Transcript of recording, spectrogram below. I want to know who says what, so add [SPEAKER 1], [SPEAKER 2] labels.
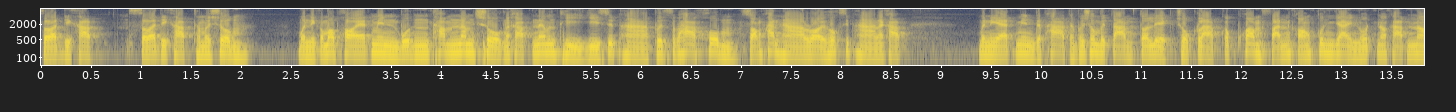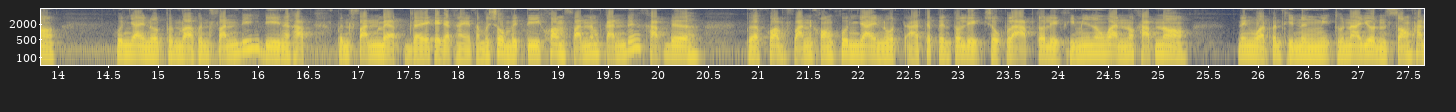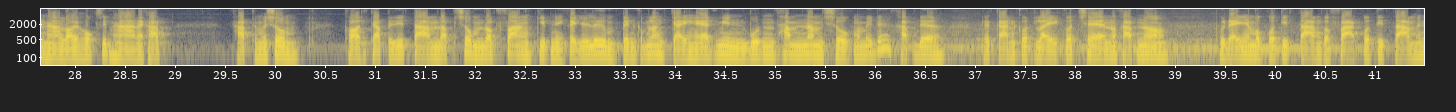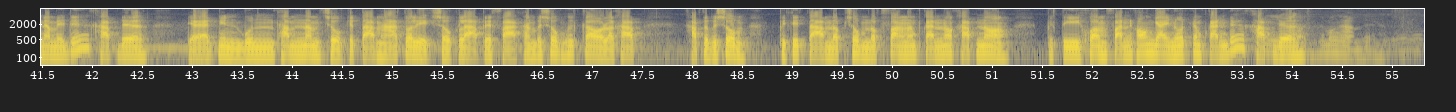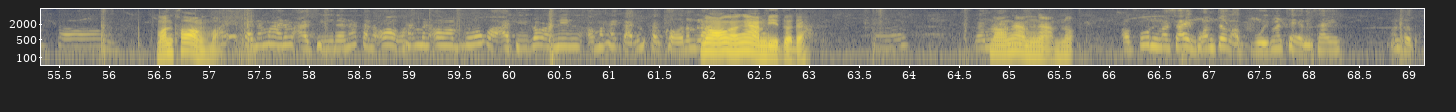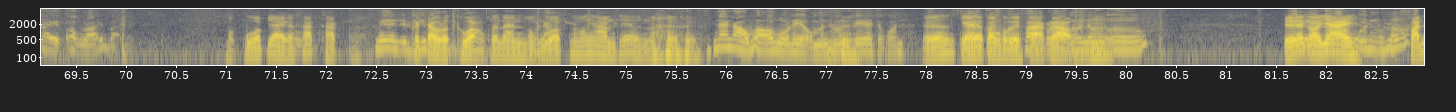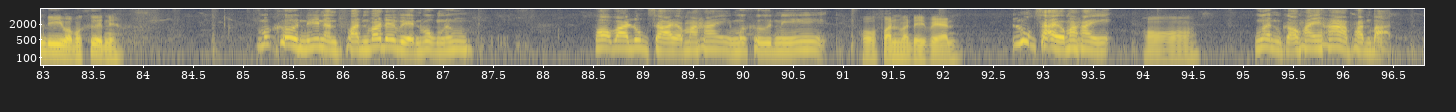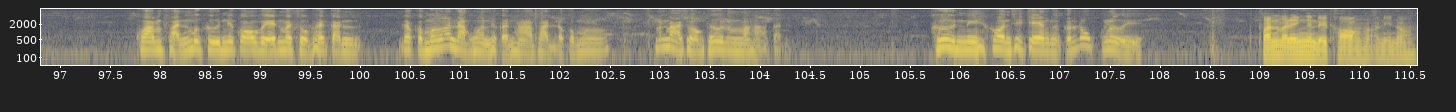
[SPEAKER 1] สวัสดีครับ สวัสดีครับท่านผู้ชม วันนี้ก็มาพอแอดมินบุญทำน้ำโชคนะครับในวันที่ 25 พฤษภาคม 2565 นะครับวันนี้แอดมินจะพาท่านผู้ชมไปตามตัวเลขโชคลาภกับความฝันของคุณยายนุชนะครับเนาะคุณยายนุชเพิ่นว่าเพิ่นฝันดีดีนะครับเพิ่นฝันแบบใดก็อยากให้ท่านผู้ชมไปตีความฝันนํกันเด้อครับ เด้อเพื่อความฝันของคุณยายนุชอาจจะเป็นตัวเลขโชคลาภตัวเลขที่มีรางวัลเนาะครับเนาะในงวดวันที่1มิถุนายน 2565 นะครับ ครับท่านผู้ชม ก่อนจะไปติดตามรับชมรับฟังคลิปนี้ก็อย่าลืมเป็นกำลังใจแอดมิน บุญทำนำโชคนะไม่เด้อครับ เด้อโดยการกดไลค์กดแชร์นะครับเนาะผู้ใดยังบ่กดติดตามก็ฝากกดติดตามให้นำเด้อครับ เด้อเดี๋ยวแอดมินบุญทำนำโชคจะตามหาตัวเลขโชคลาภไปฝากท่านผู้ชมคือเก่าแล้วครับครับท่านผู้ชมไปติดตามรับชมรับฟังน้กันเนาะครับเนาะไปตีความฝันของยายนุชน้กันเด้อครับ เด้อ
[SPEAKER 2] มังหามเลยมอนทองบ่
[SPEAKER 3] ไอ้กันน้ำมันน้ำ อาชีนะนะกันออกให้มันออกมาปุ๊บว่าอาชีก็ว่านิ่งเอามาให้กันกันขอน้ำลาย
[SPEAKER 2] น้องก็งามดีตัวเดียว
[SPEAKER 3] กัน
[SPEAKER 2] น้องงามงามเนาะ
[SPEAKER 3] เอาฟุ้นมาใส่พร้อมจังเอาปุ๋ยมาแทงใส่มันตกแตกออกหลายบาท
[SPEAKER 2] บักบวบใหญ่กับคักคัก
[SPEAKER 3] แม่นอีหลี
[SPEAKER 2] ก็เจ้ารถถ่วงสนั้นบักบวบน้ำงามแท้เนาะ
[SPEAKER 3] แน่นเอาบ่เอาบ่เดียวมันให้มันแก่จากก่อน
[SPEAKER 2] เออแกแล้วก่อนเขาไปฝากเรา
[SPEAKER 3] หน่อยนึงเออ
[SPEAKER 2] เป็นแล้วก็ยาย
[SPEAKER 3] เพิ่นเฮ้อ
[SPEAKER 2] ฝันดีบ่เมื่อคืนนี่
[SPEAKER 3] เมื่อคืนนี้นั่นฝันว่าได้เหรียญวงหนึง เพราะว่าลูกชายเอามาให้เมื่อคืนนี้
[SPEAKER 2] โอ้ฝันว่าได้แหวน
[SPEAKER 3] ลูกชายเอามาให้
[SPEAKER 2] อ๋อ
[SPEAKER 3] เงินเขาให้ห้าพันบาท ความฝันเมื่อคืนนี้ก็เอาแหวนมาสบให้กัน แล้วก็เมื่อนับเงินให้กันห้าพันแล้วก็เมื่อมันมาสองเธอมันมาหากัน คืนนี้คนที่แจงก็ลุกเลย
[SPEAKER 2] ฝันว่าได้เงินได้ทองเนาะอันนี้เนาะ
